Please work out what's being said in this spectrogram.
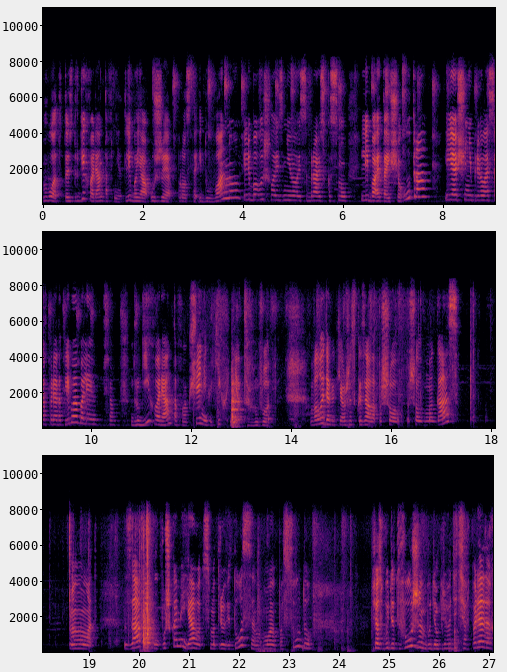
вот, то есть других вариантов нет. Либо я уже просто иду в ванну, либо вышла из нее и собираюсь ко сну, либо это еще утро, и я еще не привела себя в порядок, либо я болею, все. Других вариантов вообще никаких нет, вот. Володя, как я уже сказала, пошел, пошел в магаз, вот, за покупушками. Я вот смотрю видосы, мою посуду, Сейчас будет ужин, будем приводить себя в порядок.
